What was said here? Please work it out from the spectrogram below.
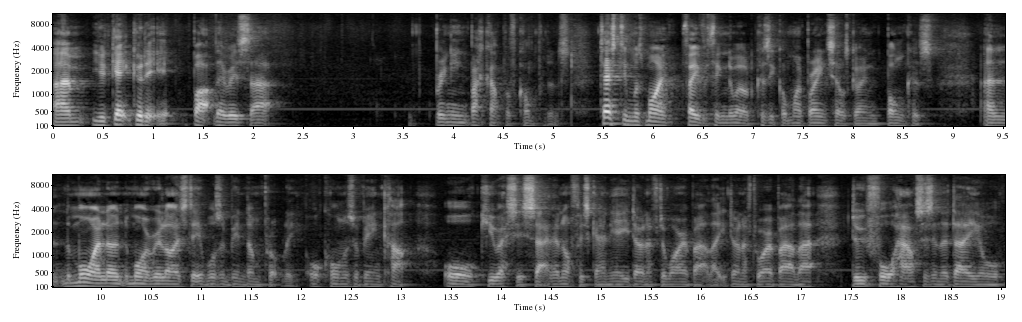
um, you'd get good at it. But there is that bringing back up of confidence. Testing was my favourite thing in the world because it got my brain cells going bonkers. And the more I learned, the more I realised that it wasn't being done properly, or corners were being cut, or QS is sat in an office going, "Yeah, you don't have to worry about that. You don't have to worry about that. Do four houses in a day, or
